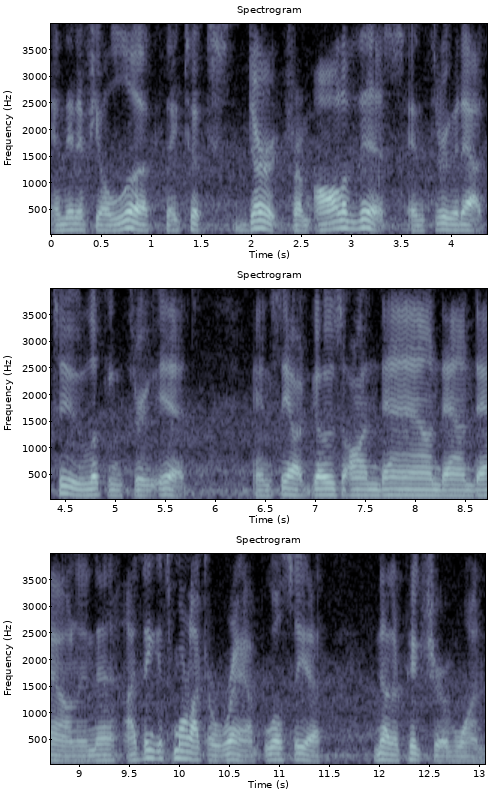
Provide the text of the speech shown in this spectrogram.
And then if you'll look, they took dirt from all of this and threw it out too, looking through it and see how it goes on down, down, down. And uh, I think it's more like a ramp. We'll see a, another picture of one.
